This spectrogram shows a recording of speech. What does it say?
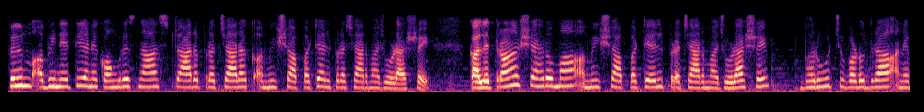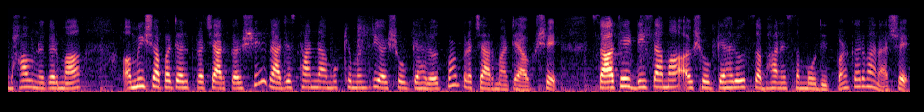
ફિલ્મ અભિનેત્રી અને કોંગ્રેસના સ્ટાર પ્રચારક અમીષા પટેલ પ્રચારમાં જોડાશે. કાલે ત્રણ શહેરોમાં અમીષા પટેલ પ્રચારમાં જોડાશે. ભરૂચ, વડોદરા અને ભાવનગરમાં અમીષા પટેલ પ્રચાર કરશે. રાજસ્થાનના મુખ્યમંત્રી અશોક ગહેલોત પણ પ્રચાર માટે આવશે. સાથે ડીસામાં અશોક ગહેલોત સભાને સંબોધિત પણ કરવાના છે.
